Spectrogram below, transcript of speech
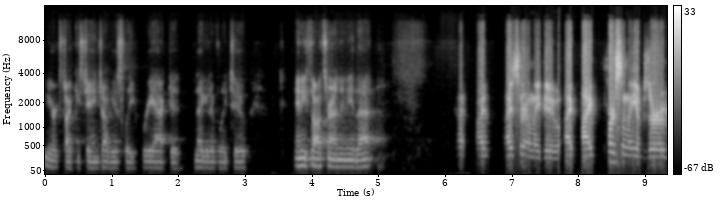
New York Stock Exchange obviously reacted negatively to. Any thoughts around any of that? I, I, I certainly do. I, I personally observe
